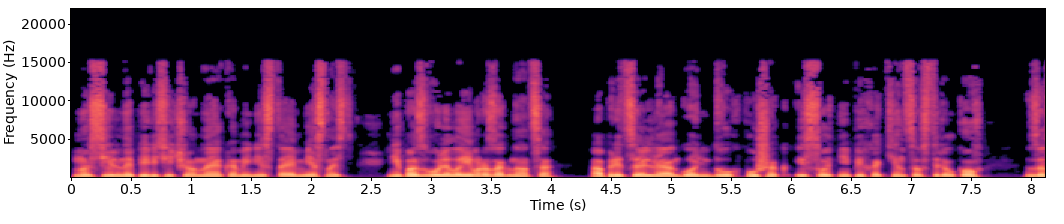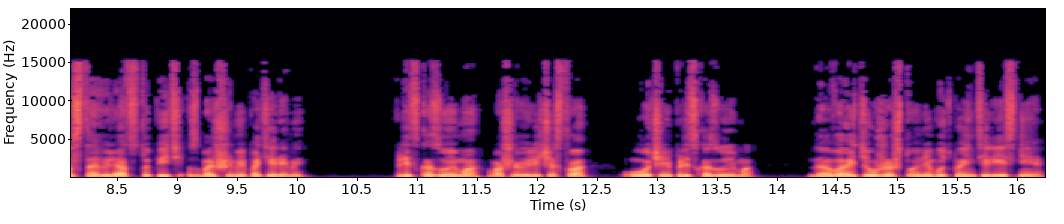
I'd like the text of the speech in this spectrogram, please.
но сильно пересеченная каменистая местность не позволила им разогнаться, а прицельный огонь двух пушек и сотни пехотинцев-стрелков заставили отступить с большими потерями. Предсказуемо, Ваше Величество, очень предсказуемо. Давайте уже что-нибудь поинтереснее.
